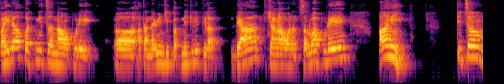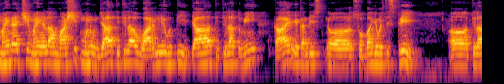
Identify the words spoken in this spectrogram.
पहिल्या पत्नीचं नाव पुढे आता नवीन जी पत्नी केली तिला द्या तिच्या नावानं चलवा पुढे. आणि तिचं महिन्याची महिन्याला मासिक म्हणून ज्या तिथीला वारली होती त्या तिथीला तुम्ही काय एखादी सौभाग्यवती स्त्री तिला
